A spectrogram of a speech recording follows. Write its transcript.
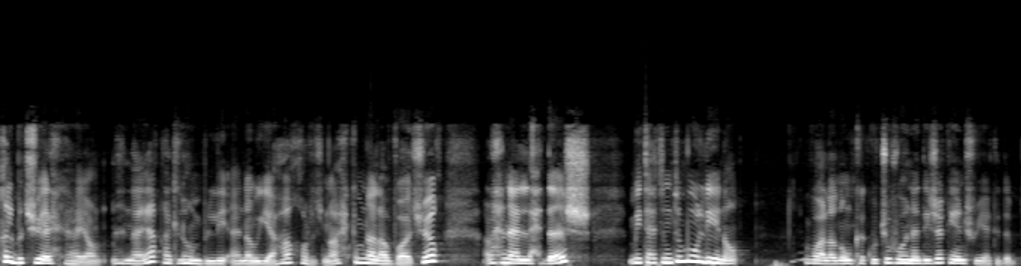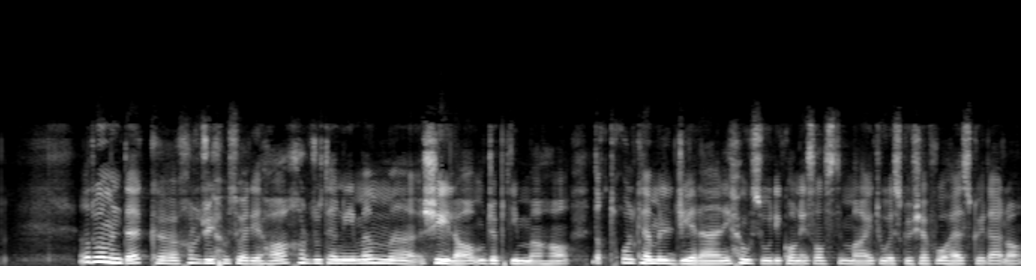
قلبت شوية الحكاية. هنايا قالت لهم بلي أنا وياها خرجنا حكمنا la voiture رحنا على 11 mais تاع تمتم ولينا. voilà donc كنتو تشوفوا هنا déjà كاين شوية كذب. غدوة من داك خرجوا يحوسوا عليها خرجوا تاني même شيلة وجابت يماها تقول كامل الجيران يحوسوا les connaissances تما tout est-ce que شافوها est-ce que لا لا.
